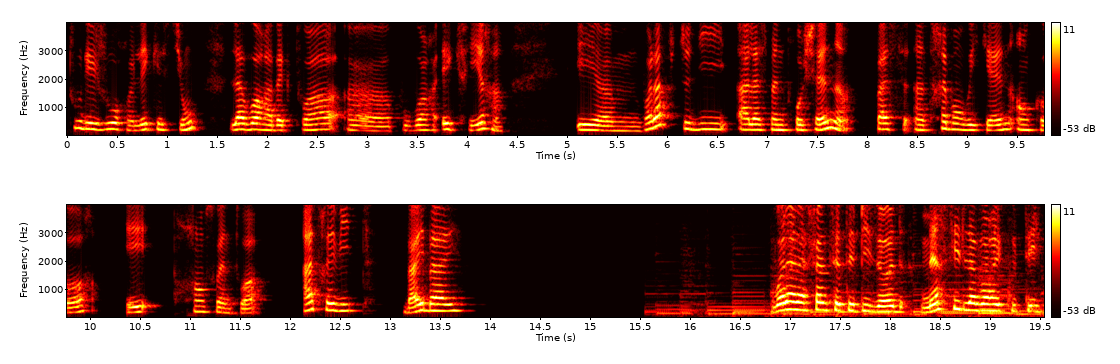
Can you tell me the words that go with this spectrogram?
tous les jours les questions, l'avoir avec toi, pouvoir écrire. Et voilà, je te dis à la semaine prochaine. Passe un très bon week-end encore et prends soin de toi. À très vite. Bye bye. Voilà la fin de cet épisode. Merci de l'avoir écouté.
